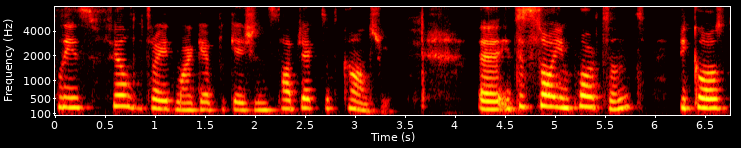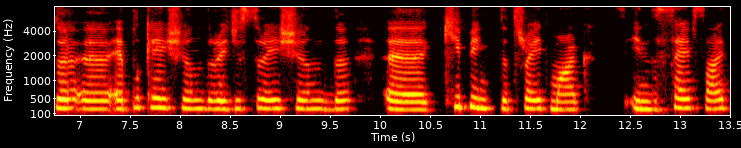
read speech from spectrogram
please fill the trademark application subject to the country. Uh, it is so important because the uh, application, the registration, the uh, keeping the trademark in the safe side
